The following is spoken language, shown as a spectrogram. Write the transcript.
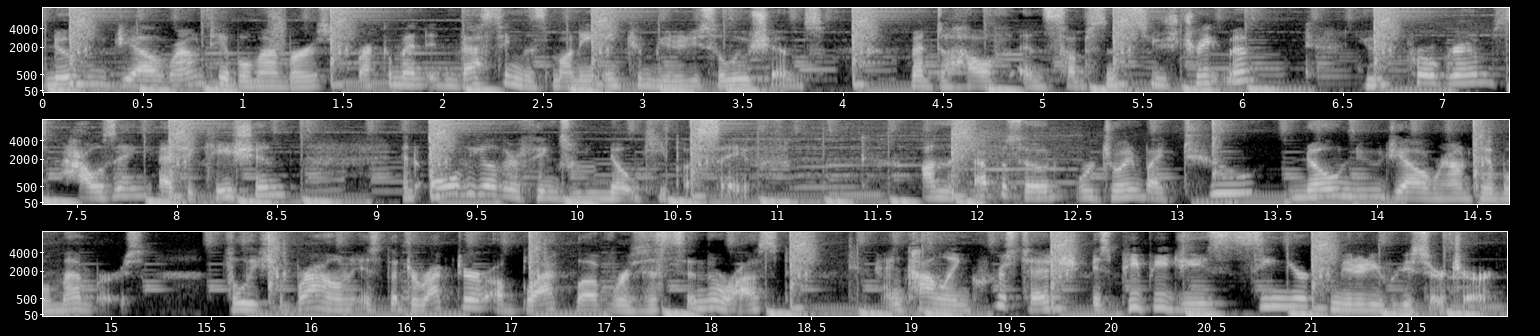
No New Jail Roundtable members recommend investing this money in community solutions, mental health and substance use treatment, youth programs, housing, education, and all the other things we know keep us safe. On this episode, we're joined by two No New Jail Roundtable members. Phylicia Brown is the director of Black Love Resists in the Rust, and Colleen Kristich is PPG's senior community researcher.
